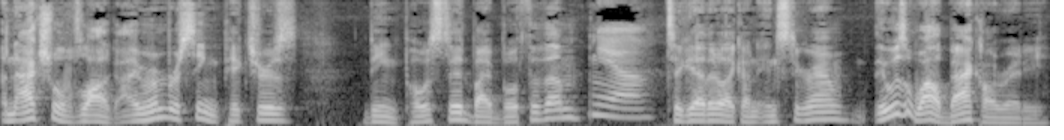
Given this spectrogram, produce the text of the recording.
an actual vlog. I remember seeing pictures being posted by both of them Yeah. together like on Instagram. It was a while back already.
